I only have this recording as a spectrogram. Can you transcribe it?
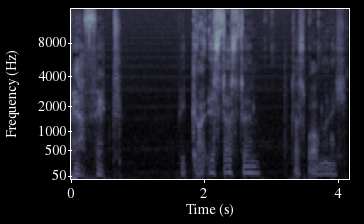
Perfekt. Wie geil ist das denn? Das brauchen wir nicht.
